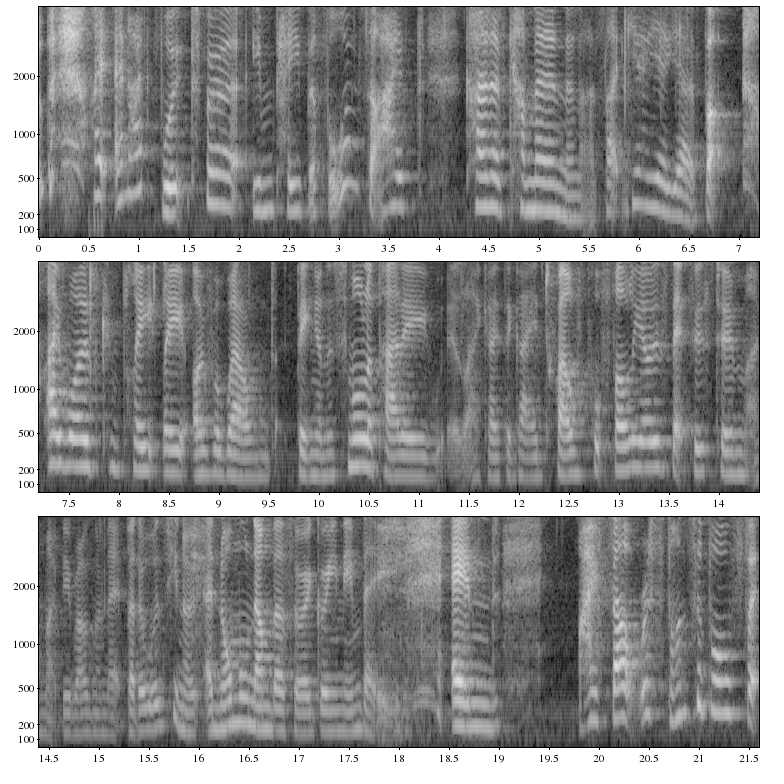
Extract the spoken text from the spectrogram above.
I, and I'd worked for an MP before, so I'd kind of come in and I was like, yeah, yeah, yeah. But I was completely overwhelmed being in a smaller party. Like, I think I had 12 portfolios that first term. I might be wrong on that, but it was, you know, a normal number for a Green MP. And I felt responsible for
